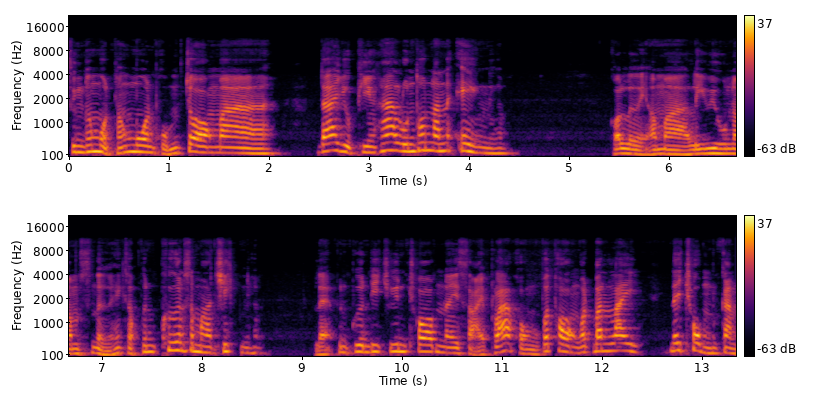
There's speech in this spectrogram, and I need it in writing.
ซึ่งทั้งหมดทั้งมวลผมจองมาได้อยู่เพียง 5 ลุ้นเท่านั้นเองนะครับ ก็เลยเอามารีวิวนำเสนอให้กับเพื่อนๆสมาชิกนะครับ และเพื่อนๆที่ชื่นชอบในสายพระของหลวงพ่อทองวัดบ้านไร่ได้ชมกัน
